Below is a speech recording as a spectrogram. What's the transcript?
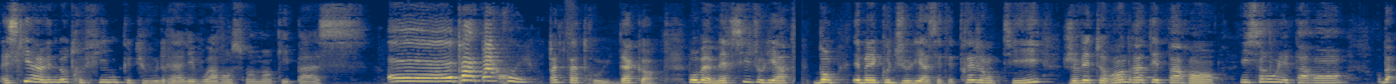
est-ce qu'il y a un autre film que tu voudrais aller voir en ce moment qui passe? Euh, pas de patrouille. Pas de patrouille, d'accord. Bon ben merci Julia. Bon, eh ben écoute Julia, c'était très gentil. Je vais te rendre à tes parents. Ils sont où les parents? Oh, ben,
